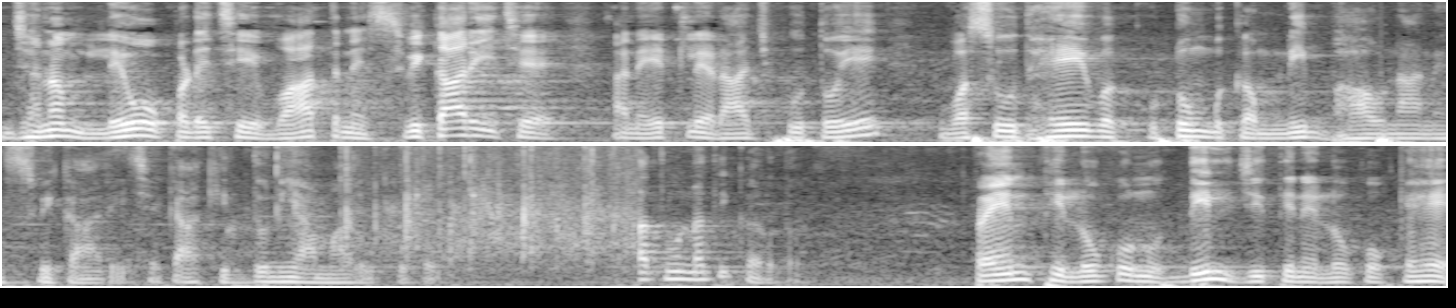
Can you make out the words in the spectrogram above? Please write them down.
જન્મ લેવો પડે છે વાતને સ્વીકારી છે અને એટલે રાજપૂતોએ વસુધૈવ કુટુંબકમની ભાવનાને સ્વીકારી છે કે આખી દુનિયા મારું કુટુંબ. વાત હું નથી કરતો. પ્રેમથી લોકોનું દિલ જીતીને લોકો કહે,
